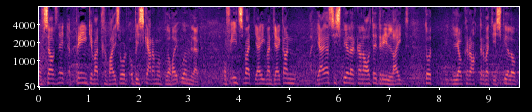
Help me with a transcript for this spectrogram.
of selfs net 'n prentjie wat gewys word op die skerm op daai oomblik of iets wat jy want jy kan jy as die speler kan altyd relate tot jou karakter wat jy speel op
